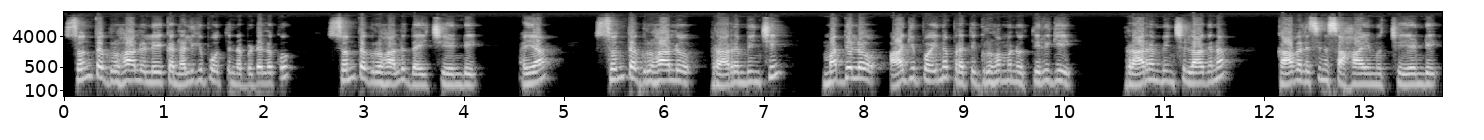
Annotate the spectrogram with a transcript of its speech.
సొంత గృహాలు లేక నలిగిపోతున్న బిడ్డలకు సొంత గృహాలు దయచేయండి. అయ్యా సొంత గృహాలు ప్రారంభించి మధ్యలో ఆగిపోయిన ప్రతి గృహమును తిరిగి ప్రారంభించులాగన కావలసిన సహాయము చేయండి.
